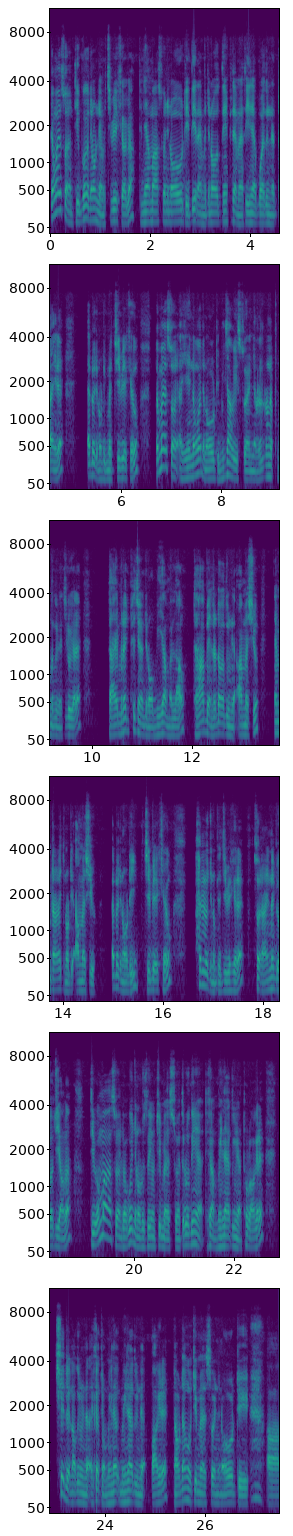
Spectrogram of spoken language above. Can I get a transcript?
ပြောင်းလဲဆိုရင်ဒီပွဲကကျွန်တော်တို့နေမချပြခဲ့ဗျာဒီနေရာမှာဆိုရင်ကျွန်တော်တို့ဒီတည့်တိုင်းမှာကျွန်တော်တို့အသင်းဖြစ်တဲ့မန်စီးနဲ့ပွဲသူနဲ့တိုင်တယ်အဲ့တော့ကျွန်တော်ဒီမှာကြည့်ပြခဲ့ပြောမယ်ဆိုရင်အရင်တော့ကျွန်တော်တို့ဒီမိကြပြီဆိုရင်ကျွန်တော်လက်တော့နဲ့ဖုန်းနဲ့သူနဲ့ကြည့်လို့ရတယ် ဒါပေမဲ့ဖြစ်ချင်ကျွန်တော်မီးရမလောက်ဒါအပြင်လက်တော့ကသူနဲ့အာမရှူအင်တာနဲ့ကျွန်တော်ဒီအာမရှူအဲ့တော့ကျွန်တော်ဒီ GPK ကိုအဲ့လိုကျွန်တော်ပြန်ကြည့်ပြခဲ့တယ်ဆိုတော့ဒါနဲ့ပြောကြည့်အောင်ဗျာဒီဘက်မှာဆိုရင်တော့ကိုကျွန်တော်တို့စေုံကြည့်မယ်ဆိုရင်တို့တင်းရဲ့ဒီက main line သူနဲ့ထုတ်လာခဲ့တယ်ချစ်လေနောက်သူနဲ့အဲ့ကကျွန်တော် main line main line သူနဲ့ပါခဲ့တယ်နောက်တန်းကိုကြည့်မယ်ဆိုရင်ကျွန်တော်တို့ဒီအာ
